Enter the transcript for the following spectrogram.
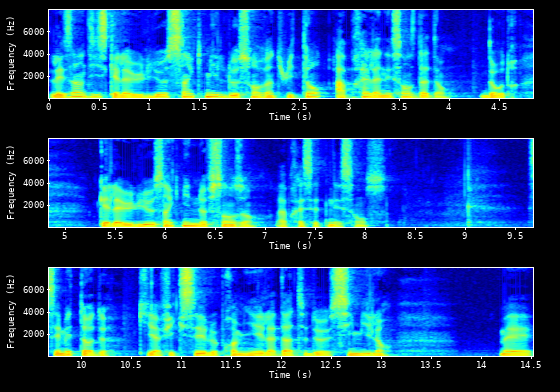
Les uns disent qu'elle a eu lieu 5228 ans après la naissance d'Adam, d'autres qu'elle a eu lieu 5900 ans après cette naissance. C'est Méthode qui a fixé le premier la date de 6000 ans, mais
